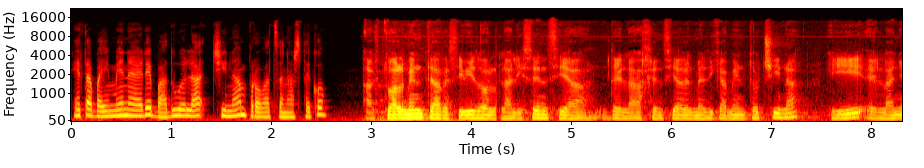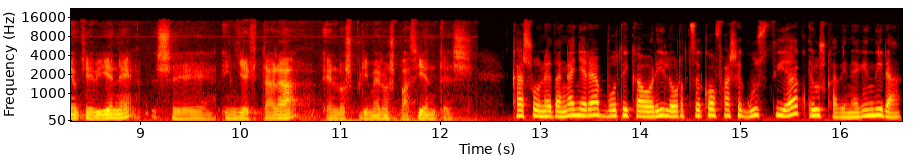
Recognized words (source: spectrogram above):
eta baimena ere baduela txinan probatzen hasteko. Actualmente ha recibido la licencia de la Agencia del Medicamento China y el año que viene se inyectará en los primeros pacientes. Kasu honetan gainera, botika hori lortzeko fase guztiak Euskadin egin dira.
